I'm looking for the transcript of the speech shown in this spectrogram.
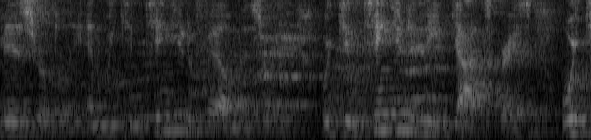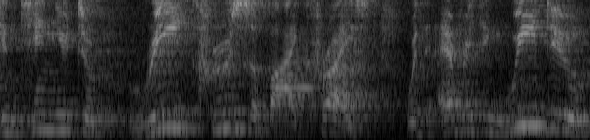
miserably, and we continue to fail miserably. We continue to need God's grace. We continue to re crucify Christ with everything we do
